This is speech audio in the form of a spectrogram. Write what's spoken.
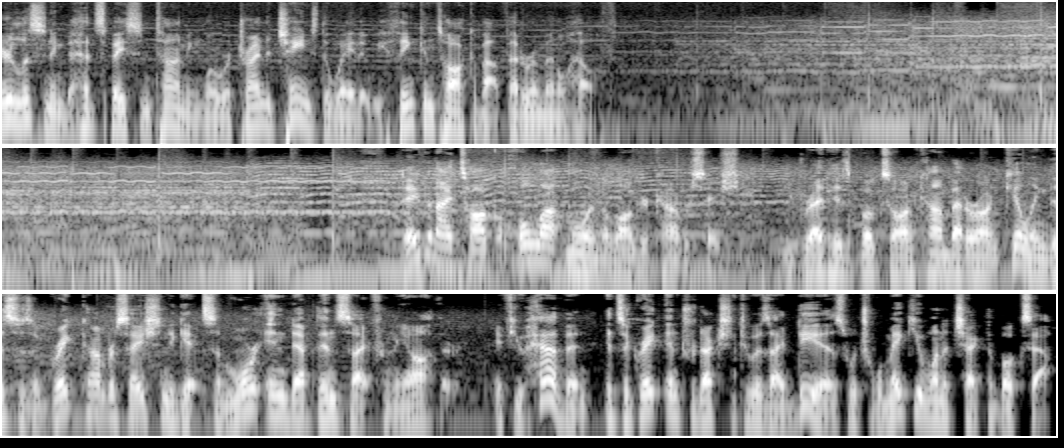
You're listening to Headspace and Timing, where we're trying to change the way that we think and talk about veteran mental health. Dave and I talk a whole lot more in the longer conversation. You've read his books on combat or on killing. This is a great conversation to get some more in depth insight from the author. If you haven't, it's a great introduction to his ideas, which will make you want to check the books out.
